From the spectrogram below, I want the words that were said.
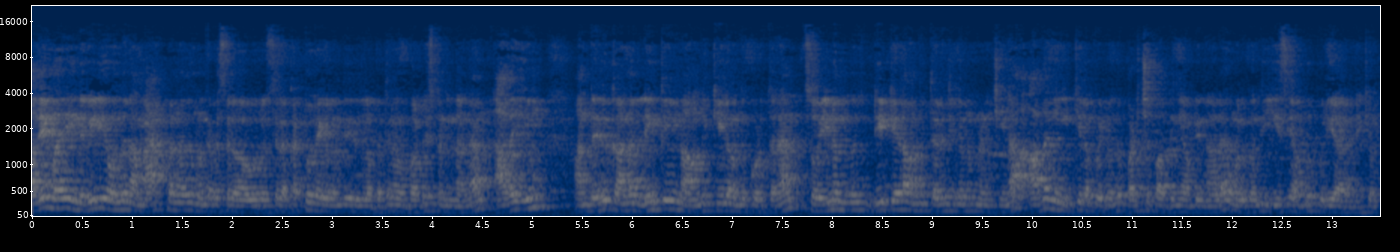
அதே மாதிரி இந்த வீடியோ வந்து நான் மேக் பண்ணது வந்து சில ஒரு சில கட்டுரைகள் வந்து இதில் பற்றி நம்ம பப்ளிஷ் பண்ணியிருந்தாங்க. அதையும் அந்த இதுக்கான லிங்கையும் நான் வந்து கீழே வந்து கொடுத்துறேன். ஸோ இன்னும் வந்து டீட்டெயிலாக வந்து தெரிஞ்சுக்கணும்னு நினச்சிங்கன்னா அதை நீங்கள் கீழே போயிட்டு வந்து படிச்சு பார்த்தீங்க அப்படின்னால உங்களுக்கு வந்து ஈஸியாக வந்து புரிய ஆரம்பிக்கும்.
